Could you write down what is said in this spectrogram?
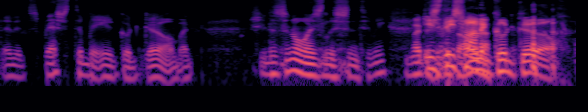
that it's best to be a good girl, but she doesn't always listen to me. Is this one a good girl?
